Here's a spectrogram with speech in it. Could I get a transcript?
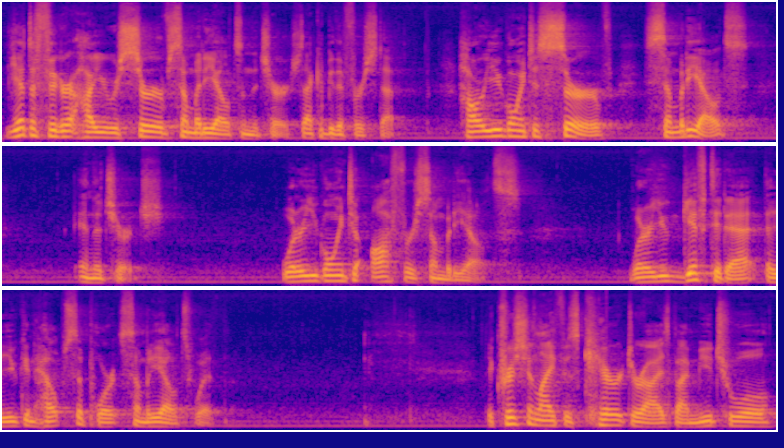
you have to figure out how you serve somebody else in the church. That could be the first step. How are you going to serve somebody else in the church? What are you going to offer somebody else? What are you gifted at that you can help support somebody else with? The Christian life is characterized by mutual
